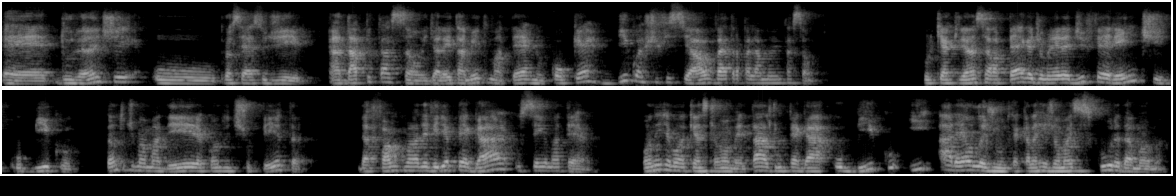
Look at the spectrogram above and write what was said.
É, durante o processo de adaptação e de aleitamento materno, qualquer bico artificial vai atrapalhar a amamentação. Porque a criança ela pega de maneira diferente o bico, tanto de mamadeira quanto de chupeta, da forma como ela deveria pegar o seio materno. Quando a gente é uma criança amamentar, ela tem que pegar o bico e areola junto, que é aquela região mais escura da mama.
